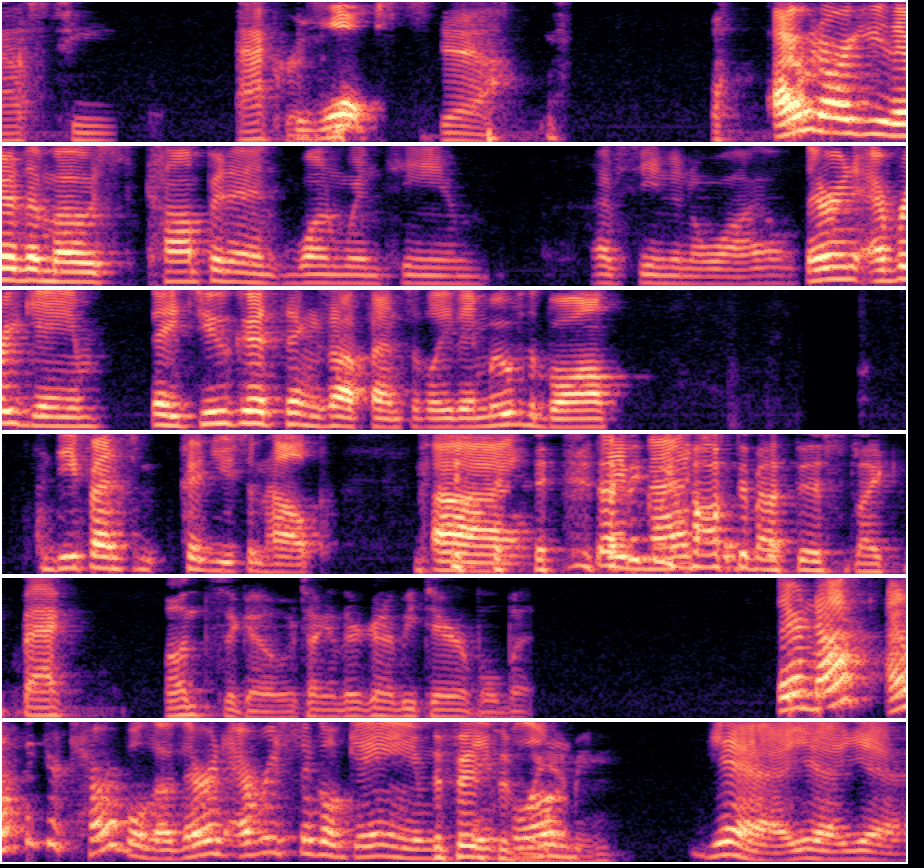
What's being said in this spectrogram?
last team Akron. Zips. Yeah, I would argue they're the most competent one-win team I've seen in a while. They're in every game. They do good things offensively. They move the ball. Defense could use some help. Uh, I think we talked about this like back months ago. We're talking they're going to be terrible, but they're not. I don't think they're terrible though. They're in every single game. Defensively, I mean, Yeah, yeah, yeah.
